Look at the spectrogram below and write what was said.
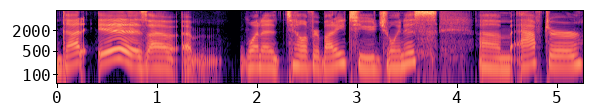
that is, I, I want to tell everybody to join us um, after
